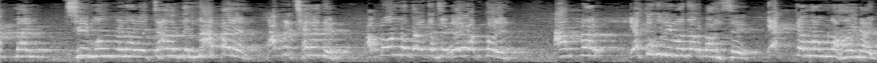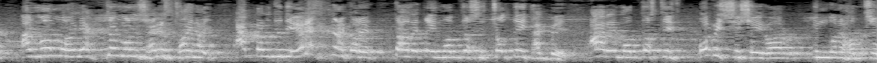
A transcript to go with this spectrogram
আপনার সেই মন্ত্রণালয় চালাতে না পারেন, আপনি ছেড়ে দেন। আপনি অন্য তার কাছে ডাইভার্ট করেন। আপনার এতগুলি মাজার ভাঙছে, একটা মামলা হয় নাই, আর মামলা হলে একজন মানুষ অ্যারেস্ট হয় নাই। আপনারা যদি অ্যারেস্ট না করেন, তাহলে তো এই মবজাস্টিস চলতেই থাকবে। আর এই মবজাস্টিস অবশ্যই সেই রর ইন্ধনে হচ্ছে।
